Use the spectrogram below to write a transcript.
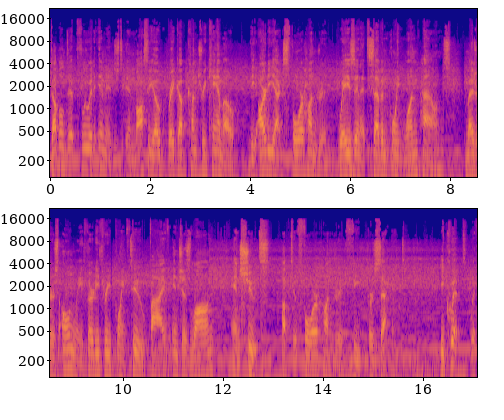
Double dip fluid imaged in Mossy Oak Breakup Country Camo, the RDX 400 weighs in at 7.1 pounds, measures only 33.25 inches long, and shoots up to 400 feet per second. Equipped with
